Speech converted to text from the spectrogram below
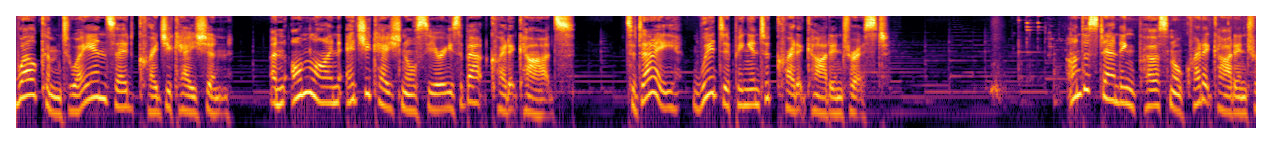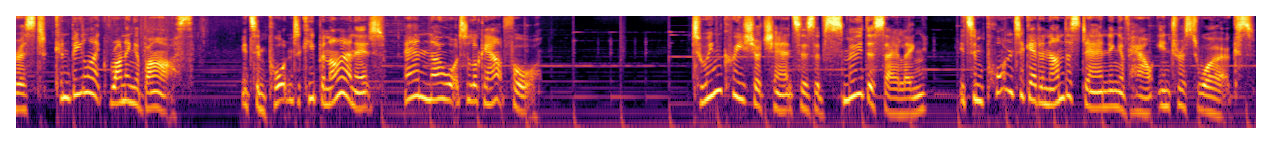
Welcome to ANZ Creducation, an online educational series about credit cards. Today, we're dipping into credit card interest. Understanding personal credit card interest can be like running a bath. It's important to keep an eye on it and know what to look out for. To increase your chances of smoother sailing, it's important to get an understanding of how interest works.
